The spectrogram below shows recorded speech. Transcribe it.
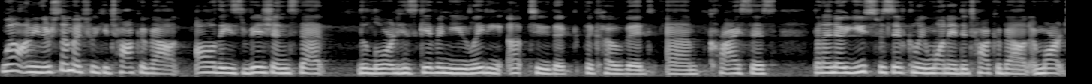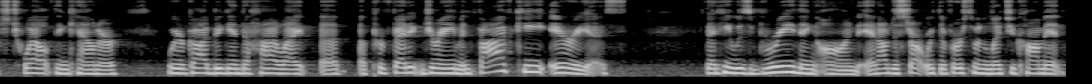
Well, I mean, there's so much we could talk about, all these visions that the Lord has given you leading up to the, the COVID um, crisis. But I know you specifically wanted to talk about a March 12th encounter where God began to highlight a, a prophetic dream in five key areas that he was breathing on. And I'll just start with the first one and let you comment.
